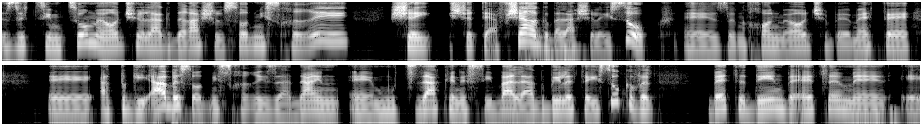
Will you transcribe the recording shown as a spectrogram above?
זה צמצום מאוד של ההגדרה של סוד מסחרי, ש, שתאפשר הגבלה של העיסוק. זה נכון מאוד שבאמת הפגיעה בסוד מסחרי זה עדיין מוצדק כנסיבה להגביל את העיסוק, אבל בית הדין בעצם אה, אה,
